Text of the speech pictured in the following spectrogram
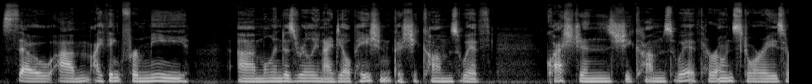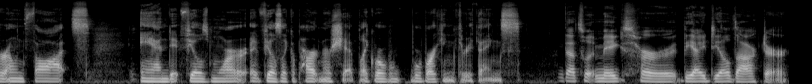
So um, I think for me, uh, Melinda's really an ideal patient because she comes with questions, she comes with her own stories, her own thoughts, and it feels more, it feels like a partnership, like we're, we're working through things. That's what makes her the ideal doctor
